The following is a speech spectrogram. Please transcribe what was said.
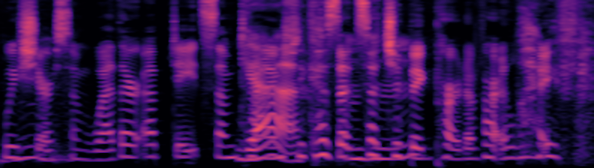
We share some weather updates sometimes Yeah. because that's such a Mhm. big part of our life.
